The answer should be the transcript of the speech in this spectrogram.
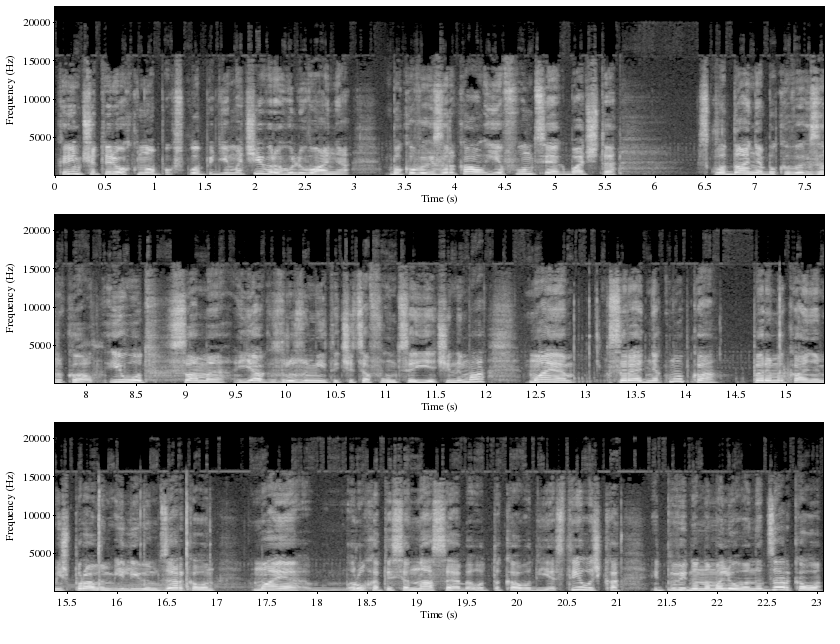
Крім чотирьох кнопок склопідіймачів, регулювання бокових зеркал, є функція, як бачите, складання бокових зеркал. І от саме як зрозуміти, чи ця функція є, чи нема, має середня кнопка перемикання між правим і лівим дзеркалом. Має рухатися на себе. От така от є стрілочка, відповідно намальоване дзеркало,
